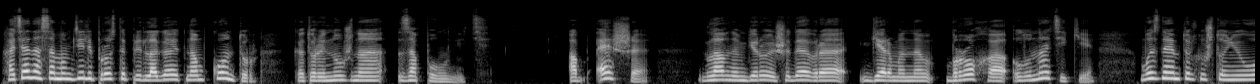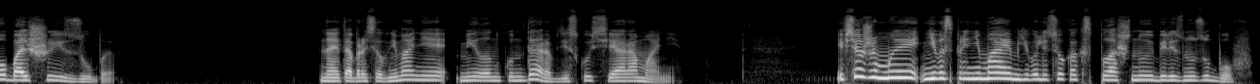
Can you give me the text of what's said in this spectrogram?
хотя на самом деле просто предлагают нам контур, который нужно заполнить. Об Эше, главном герое шедевра Германа Броха «Лунатики», Мы знаем только, что у него большие зубы. На это обратил внимание Милан Кундера в дискуссии о романе. И все же мы не воспринимаем его лицо как сплошную белизну зубов.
